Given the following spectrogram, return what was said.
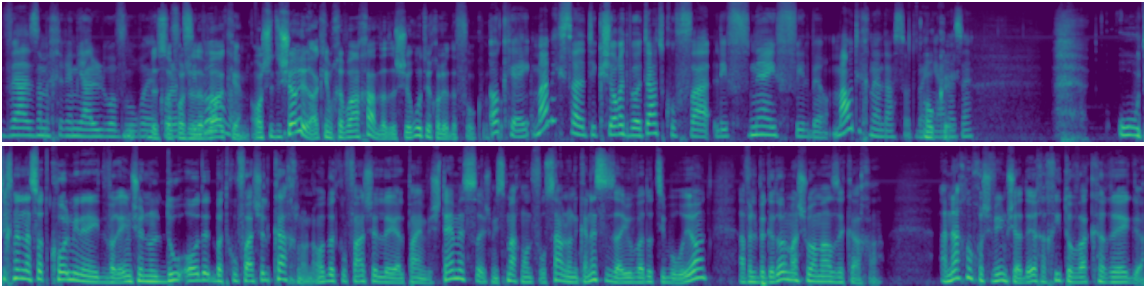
ואז המחירים יעלו עבור אה, כל הציבור. בסופו של דבר, כן. או שתישארי רק עם חברה אחת, ואז השירות יכול להיות דפוק. אוקיי, מה משרד התקשורת באותה תקופה, לפני פילבר, מה הוא תכנן לעשות בעניין. אוקיי. הזה? הוא תכנן לעשות כל מיני דברים שנולדו עוד בתקופה של כחלון, עוד בתקופה של 2012, יש מסמך מאוד מפורסם, לא ניכנס לזה, היו ועדות ציבוריות, אבל בגדול מה שהוא אמר זה ככה. אנחנו חושבים שהדרך הכי טובה כרגע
